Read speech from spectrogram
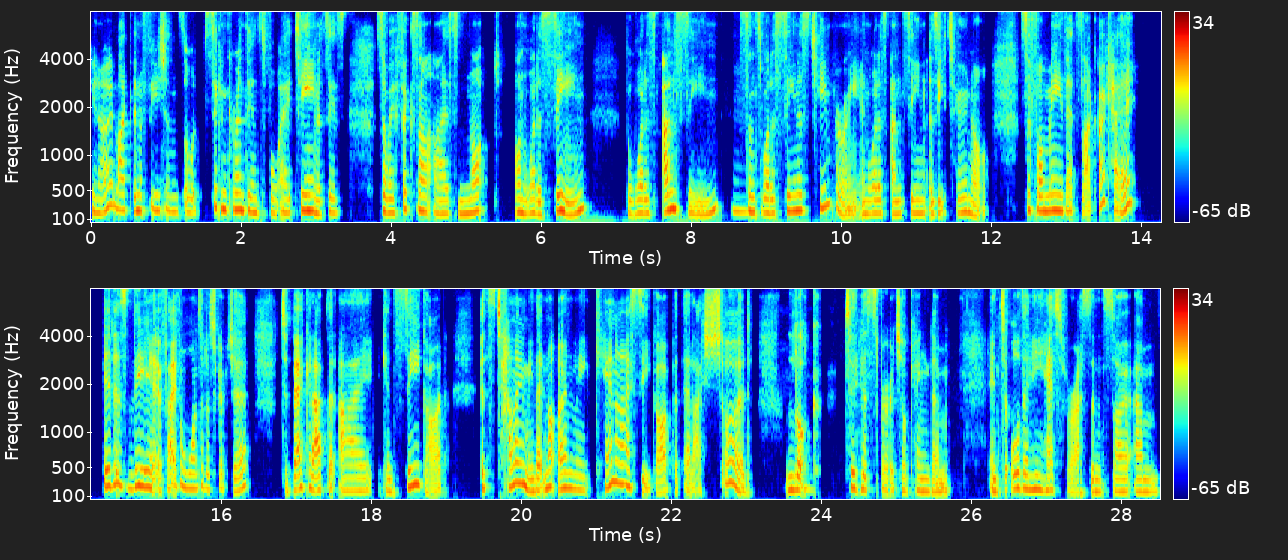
you know like in ephesians or second corinthians 4.18 it says so we fix our eyes not on what is seen but what is unseen mm. since what is seen is temporary and what is unseen is eternal. So for me that's like okay it is there if i ever wanted a scripture to back it up that i can see god it's telling me that not only can i see god but that i should look mm. to his spiritual kingdom and to all that he has for us and so um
